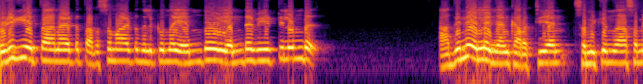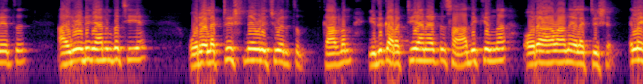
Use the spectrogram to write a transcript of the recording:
ഒഴുകിയെത്താനായിട്ട് തടസ്സമായിട്ട് നിൽക്കുന്ന എന്തോ എന്റെ വീട്ടിലുണ്ട്. അതിനെയല്ലേ ഞാൻ കറക്റ്റ് ചെയ്യാൻ ശ്രമിക്കുന്ന ആ സമയത്ത്? അതിനുവേണ്ടി ഞാൻ എന്താ ചെയ്യുക ഒരു ഇലക്ട്രീഷ്യനെ വിളിച്ചു വരുത്തും. കാരണം ഇത് കറക്റ്റ് ചെയ്യാനായിട്ട് സാധിക്കുന്ന ഒരാളാണ് ഇലക്ട്രീഷ്യൻ അല്ലേ?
